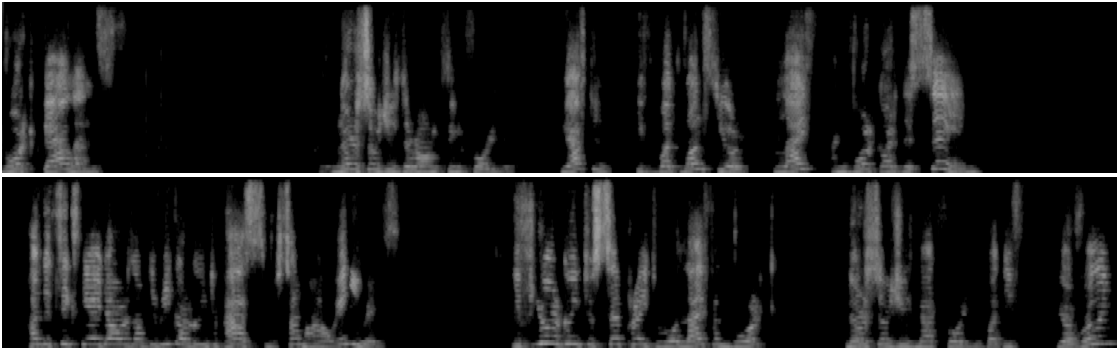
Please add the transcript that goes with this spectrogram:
work balance, neurosurgery is the wrong thing for you. You have to, if, but once your life and work are the same, 168 hours of the week are going to pass somehow anyways. If you are going to separate life and work, neurosurgery is not for you. But if you're willing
